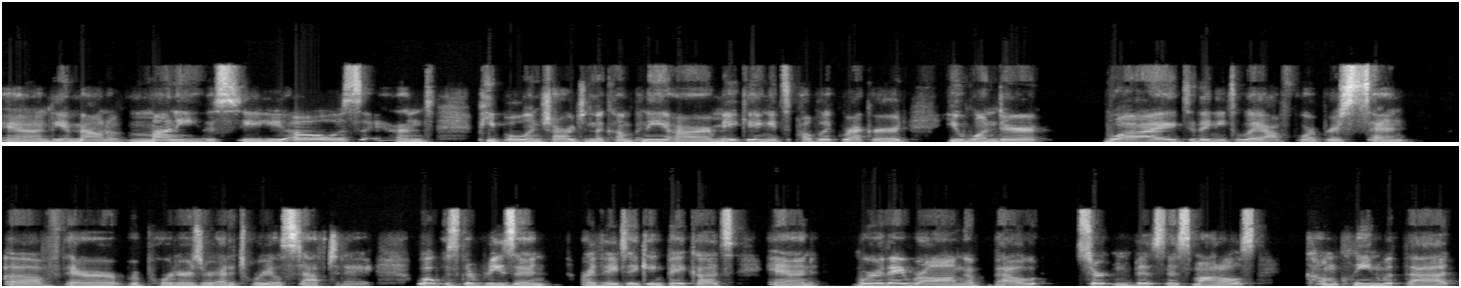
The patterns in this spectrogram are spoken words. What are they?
and the amount of money the CEOs and people in charge in the company are making, it's public record. You wonder why do they need to lay off 4% of their reporters or editorial staff today? What was the reason? Are they taking pay cuts? And were they wrong about certain business models? Come clean with that.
